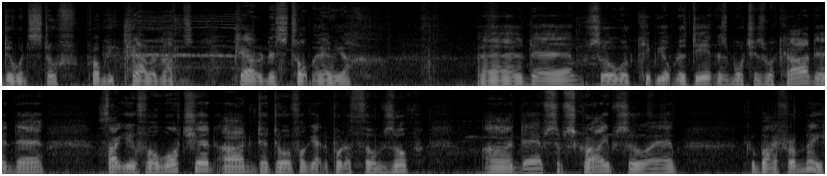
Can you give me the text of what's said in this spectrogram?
doing stuff probably clearing that clearing this top area. And um, so we'll keep you up to date as much as we can and uh, thank you for watching and don't forget to put a thumbs up and uh, subscribe so um, goodbye from me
